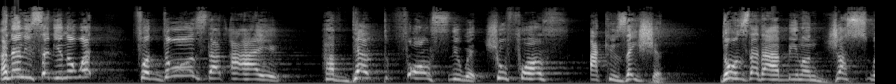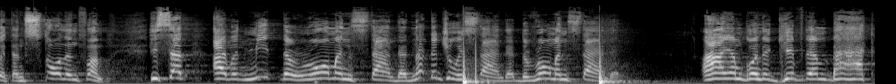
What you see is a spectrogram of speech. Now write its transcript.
And then he said, You know what? For those that I have dealt falsely with, through false accusation, those that I have been unjust with and stolen from, he said, I would meet the Roman standard, not the Jewish standard, the Roman standard. I am going to give them back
